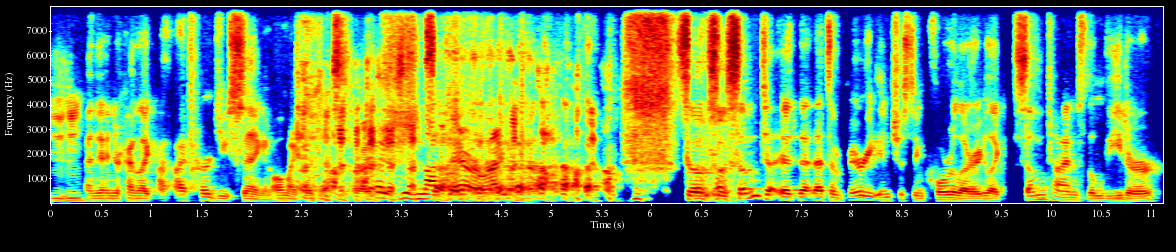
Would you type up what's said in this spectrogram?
mm-hmm. and then you're kind of like, I- have heard you sing," and oh my goodness, right? it's just not so, there, right? so so sometimes that, that's a very interesting corollary. Like sometimes the leader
